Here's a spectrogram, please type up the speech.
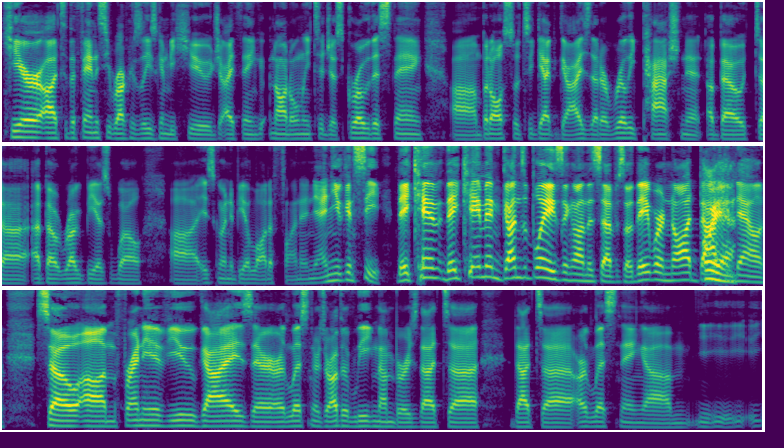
here uh, to the Fantasy Ruckers League is going to be huge. I think not only to just grow this thing, um, but also to get guys that are really passionate about uh, about rugby as well uh, is going to be a lot of fun. And and you can see they came they came in guns blazing on this episode. They were not backing oh, yeah. down. So um, for any of you guys or listeners or other league members that uh, that uh, are listening, um, you,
